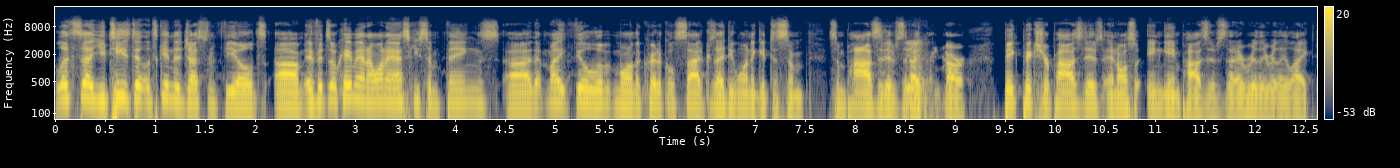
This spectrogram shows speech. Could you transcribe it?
let's. Uh, you teased it. Let's get into Justin Fields. Um, if it's okay, man, I want to ask you some things uh, that might feel a little bit more on the critical side because I do want to get to some some positives that yeah. I think are big picture positives and also in game positives that I really really liked.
